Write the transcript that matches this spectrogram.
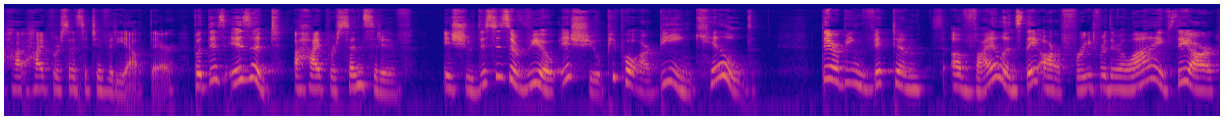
hypersensitivity out there. But this isn't a hypersensitive issue. This is a real issue. People are being killed. They are being victims of violence. They are afraid for their lives. They are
